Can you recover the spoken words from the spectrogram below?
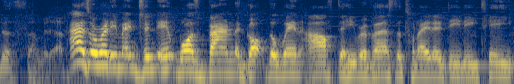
Just sum it up? As already mentioned, it was Baron that got the win after he reversed the Tornado DDT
